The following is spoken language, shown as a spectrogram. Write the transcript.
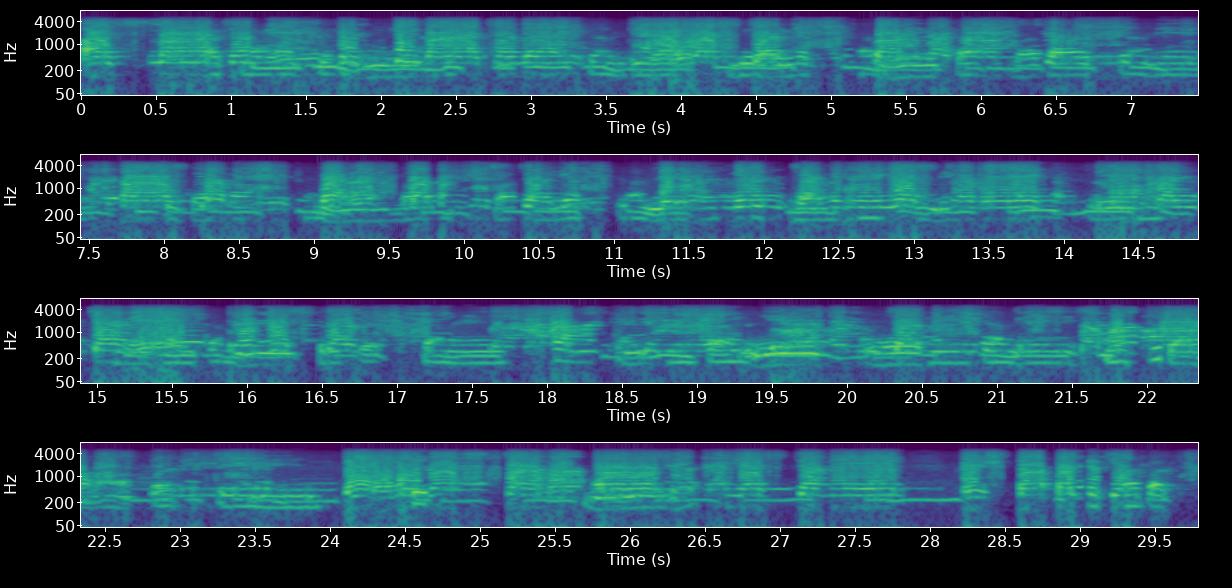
सुरं च मे पूर्णकरं च मे च मे सूर्यवाच मे शिक्ष मे अस्माच मे मृत्तिका च मे गिरयश्च मे मे न्यञ्च मे यश्च मे ईशञ्च मे वनश्च मे यश्च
